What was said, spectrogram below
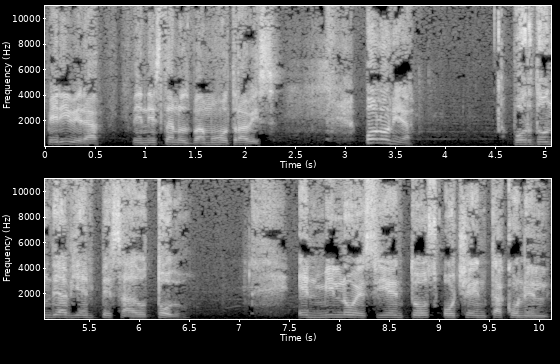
Peri verá, en esta nos vamos otra vez. Polonia, por donde había empezado todo. En 1980 con el,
